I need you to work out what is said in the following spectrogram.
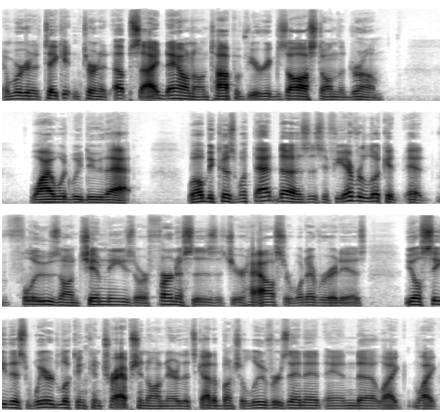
and we're going to take it and turn it upside down on top of your exhaust on the drum. Why would we do that? Well, because what that does is if you ever look at, at flues on chimneys or furnaces at your house or whatever it is, you'll see this weird looking contraption on there that's got a bunch of louvers in it and uh, like like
